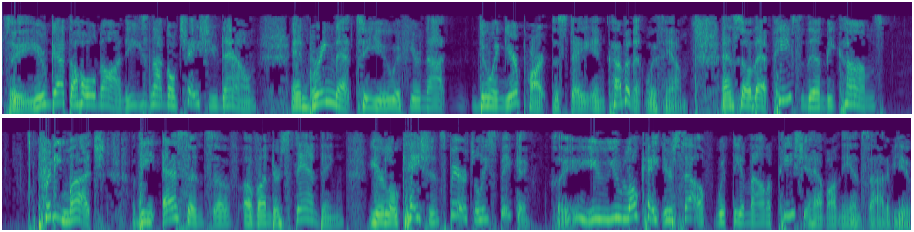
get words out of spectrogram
See, you've got to hold on. He's not going to chase you down and bring that to you if you're not doing your part to stay in covenant with him. And so that peace then becomes pretty much the essence of, of understanding your location spiritually speaking. See, you, you locate yourself with the amount of peace you have on the inside of you.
